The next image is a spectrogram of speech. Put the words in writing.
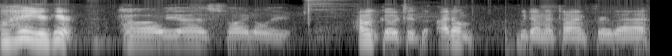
Oh hey, you're here. Oh yes, finally. I would go to the. I don't. We don't have time for that.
